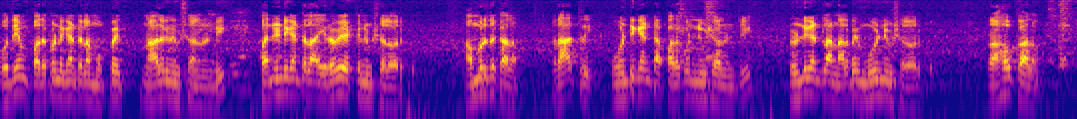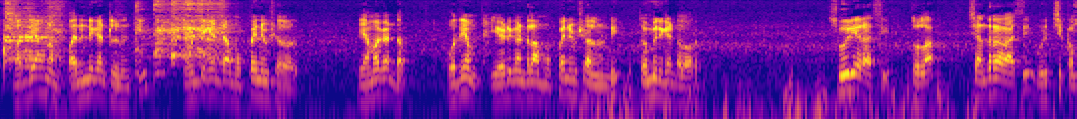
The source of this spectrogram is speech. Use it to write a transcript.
ఉదయం పదకొండు గంటల ముప్పై నాలుగు నిమిషాల నుండి పన్నెండు గంటల ఇరవై ఒక్క నిమిషాల వరకు. అమృతకాలం రాత్రి ఒంటి గంట పదకొండు నిమిషాల నుంచి రెండు గంటల నలభై మూడు నిమిషాల వరకు. రాహుకాలం మధ్యాహ్నం పన్నెండు గంటల నుంచి ఒంటి గంట ముప్పై నిమిషాల వరకు. యమగండం ఉదయం ఏడు గంటల ముప్పై నిమిషాల నుండి తొమ్మిది గంటల వరకు. సూర్యరాశి తుల చంద్రరాశి వృచ్చికం.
